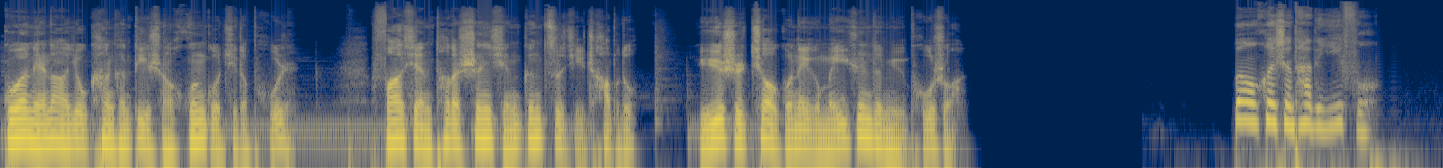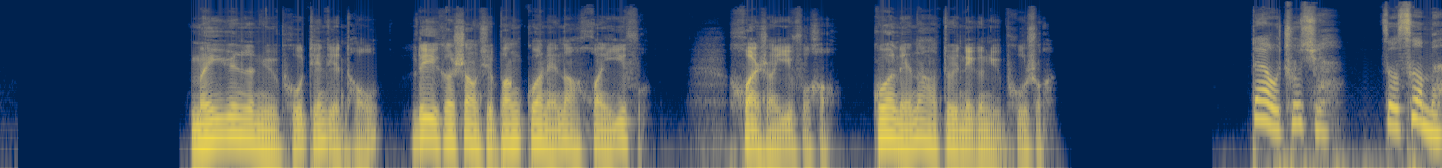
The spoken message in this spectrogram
关莲娜又看看地上昏过去的仆人，发现他的身形跟自己差不多，于是叫过那个没晕的女仆说：“帮我换上他的衣服。”没晕的女仆点点头，立刻上去帮关莲娜换衣服。换上衣服后，关莲娜对那个女仆说：“带我出去，走侧门。”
